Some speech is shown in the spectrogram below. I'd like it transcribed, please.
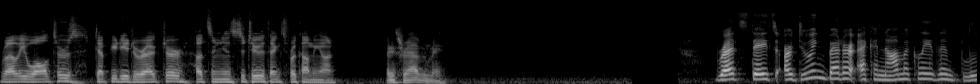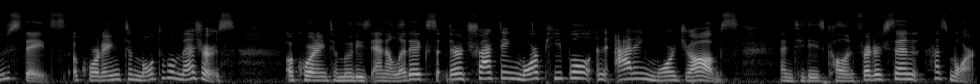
Riley Walters, Deputy Director, Hudson Institute. Thanks for coming on. Thanks for having me. Red states are doing better economically than blue states, according to multiple measures. According to Moody's Analytics, they're attracting more people and adding more jobs. NTD's Colin Frederickson has more.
